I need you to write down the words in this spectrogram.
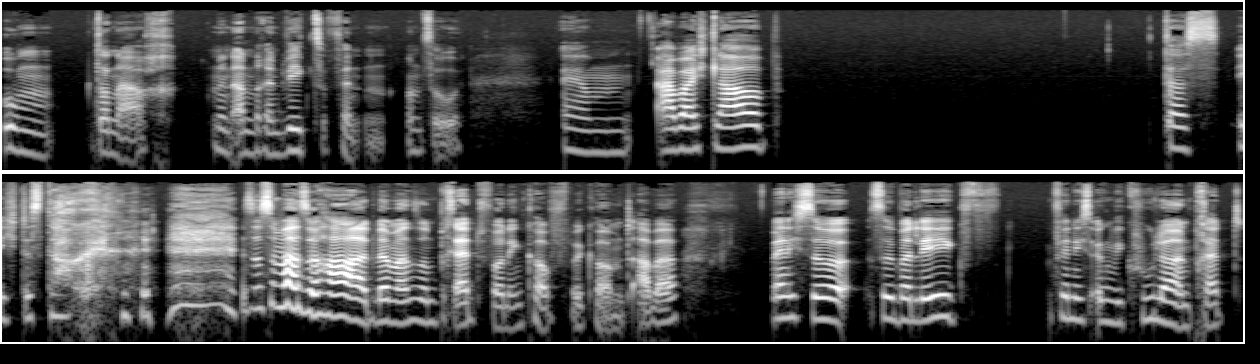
um danach einen anderen Weg zu finden und so. Ähm, aber ich glaube, dass ich das doch. es ist immer so hart, wenn man so ein Brett vor den Kopf bekommt. Aber wenn ich so, so überlege, finde ich es irgendwie cooler, ein Brett,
